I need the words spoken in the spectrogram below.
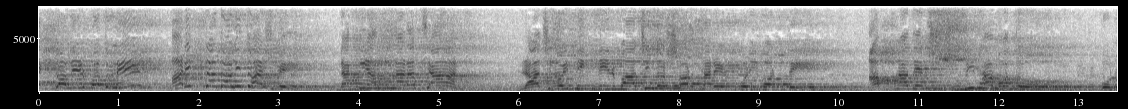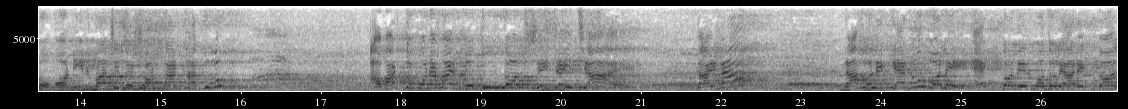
এক দলের বদলে আরেকটা দলই তো আসবে। নাকি আপনারা চান রাজনৈতিক নির্বাচিত সরকারের পরিবর্তে আপনাদের সুবিধা মতো কোনো অনির্বাচিত সরকার থাকুক? আমার তো মনে হয় নতুন দল সেইটাই চায়, তাই না? না হলে কেন বলে এক দলের বদলে আরেক দল?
